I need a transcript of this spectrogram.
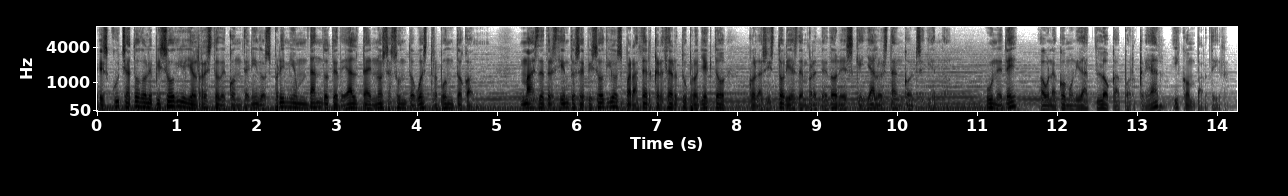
Escucha todo el episodio y el resto de contenidos premium dándote de alta en nosasuntovuestro.com. Más de 300 episodios para hacer crecer tu proyecto con las historias de emprendedores que ya lo están consiguiendo. Únete a una comunidad loca por crear y compartir.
